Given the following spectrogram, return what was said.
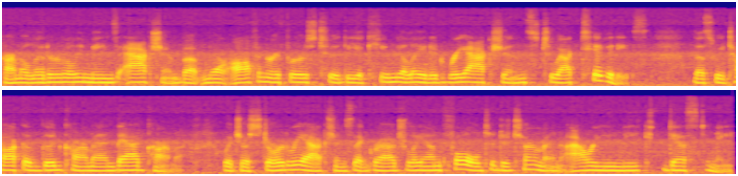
Karma literally means action, but more often refers to the accumulated reactions to activities. Thus, we talk of good karma and bad karma, which are stored reactions that gradually unfold to determine our unique destiny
